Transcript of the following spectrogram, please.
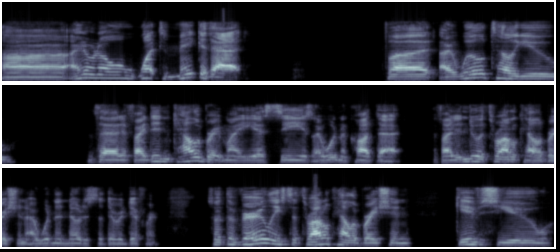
uh, I don't know what to make of that, but I will tell you that if I didn't calibrate my ESCs, I wouldn't have caught that. If I didn't do a throttle calibration, I wouldn't have noticed that they were different. So at the very least, the throttle calibration gives you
